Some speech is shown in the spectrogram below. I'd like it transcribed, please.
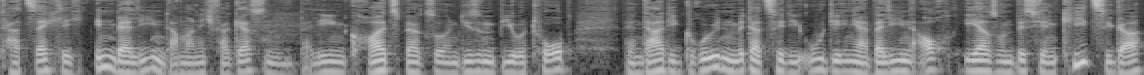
tatsächlich in Berlin, da man nicht vergessen, Berlin, Kreuzberg, so in diesem Biotop, wenn da die Grünen mit der CDU, die in ja Berlin auch eher so ein bisschen kieziger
